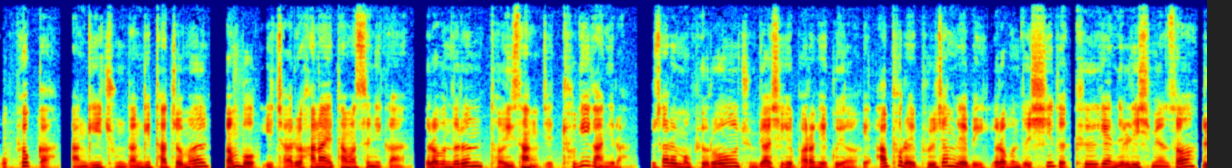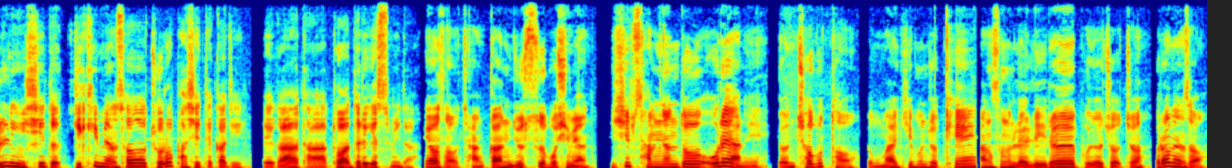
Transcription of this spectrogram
목표가 단기 중단기 타점을 전부 이 자료 하나에 담았으니까 여러분들은 더 이상 이제 투기가 아니라 투자를 목표로 준비하시길 바라겠고요. 앞으로의 불장 대비 여러분들 시드 크게 늘리시면서 늘린 시드 지키면서 졸업하실 때까지 제가 다 도와드리겠습니다. 이어서 잠깐 뉴스 보시면 23년도 올해 안에 연초부터 정말 기분 좋게 상승 랠리를 보여주었죠. 그러면서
